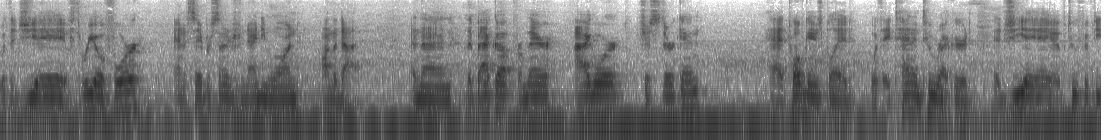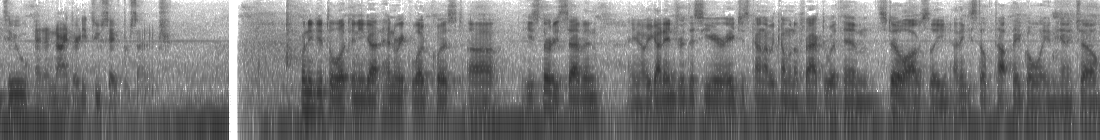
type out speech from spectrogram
with a GAA of 304 and a save percentage of 91 on the dot. And then the backup from there, Igor Shesterkin, had 12 games played with a 10 and 2 record, a GAA of 252, and a 932 save percentage. When you get to looking, you got Henrik Lundqvist. Uh, he's 37. You know, he got injured this year. Age is kind of becoming a factor with him. Still, obviously, I think he's still the top paid goalie in the NHL.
